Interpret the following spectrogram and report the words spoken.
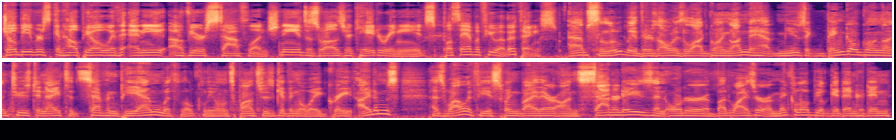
Joe Beavers can help you out with any of your staff lunch needs as well as your catering needs. Plus, they have a few other things. Absolutely. There's always a lot going on. They have music bingo going on Tuesday nights at 7 p.m. with locally owned sponsors giving away great items. As well, if you swing by there on Saturdays and order a Budweiser or Michelob, you'll get entered in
